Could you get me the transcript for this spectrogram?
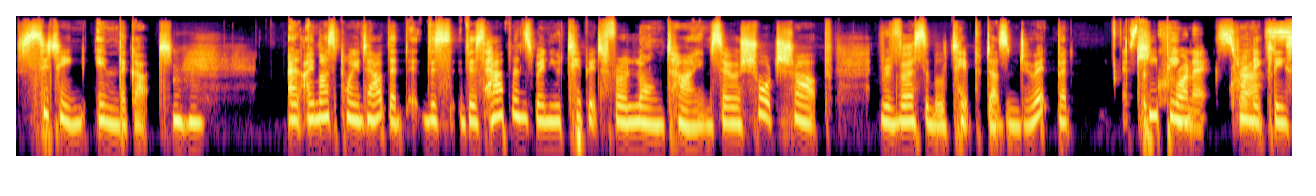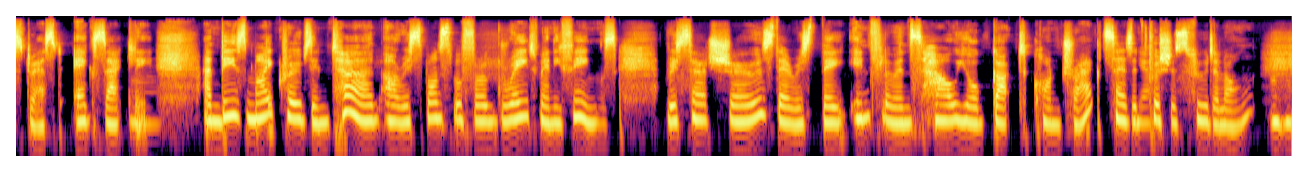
sitting in the gut. Mm-hmm. And I must point out that this this happens when you tip it for a long time. So a short, sharp, reversible tip doesn't do it, but it's keeping chronic stress. chronically stressed. Exactly. Mm. And these microbes in turn are responsible for a great many things. Research shows there is they influence how your gut contracts as it yeah. pushes food along. Mm-hmm.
